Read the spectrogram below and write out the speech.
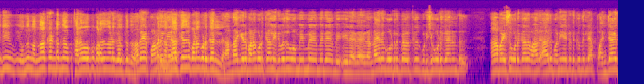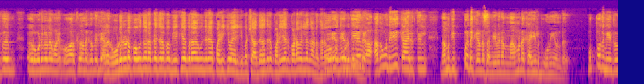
ഇനി ഒന്നും നന്നാക്കേണ്ടെന്ന് ധനവകുപ്പ് പറഞ്ഞെന്നാണ് കേൾക്കുന്നത്. അതെ, പണം. നന്നാക്കിയതിന് പണം കൊടുക്കാനില്ല. നന്നാക്കിയത് പണം കൊടുക്കാനില്ല ഇരുപത് രണ്ടായിരം കോടി രൂപ അവർക്ക് കുടിശ്ശ കൊടുക്കാനുണ്ട്. ആ പൈസ കൊടുക്കാതെ ആരും പണി ഏറ്റെടുക്കുന്നില്ല. പഞ്ചായത്ത് റോഡുകളുടെ വർക്ക് നടക്കുന്നില്ല. റോഡിലൂടെ പോകുന്നവരൊക്കെ ചിലപ്പോൾ വി കെ ഇബ്രാഹിം കുഞ്ഞിനെ പഴിക്കുമായിരിക്കും. പക്ഷെ അദ്ദേഹത്തിന് പണിയാൻ പണമില്ലെന്നാണ്. അതുകൊണ്ട് ഈ കാര്യത്തിൽ നമുക്ക് ഇപ്പൊ എടുക്കേണ്ട സമീപനം നമ്മുടെ കയ്യിൽ ഭൂമിയുണ്ട്. മുപ്പത് മീറ്റർ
